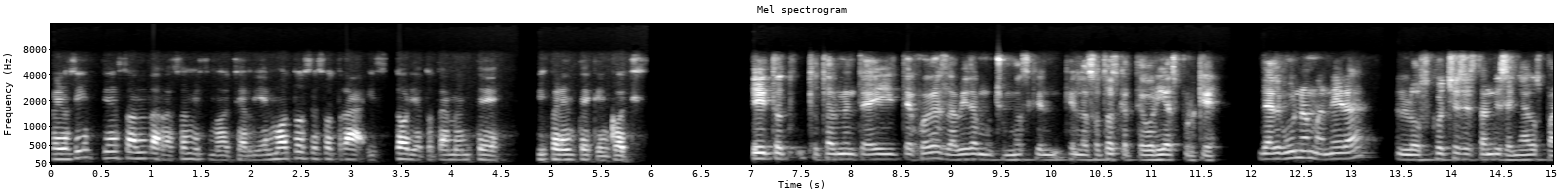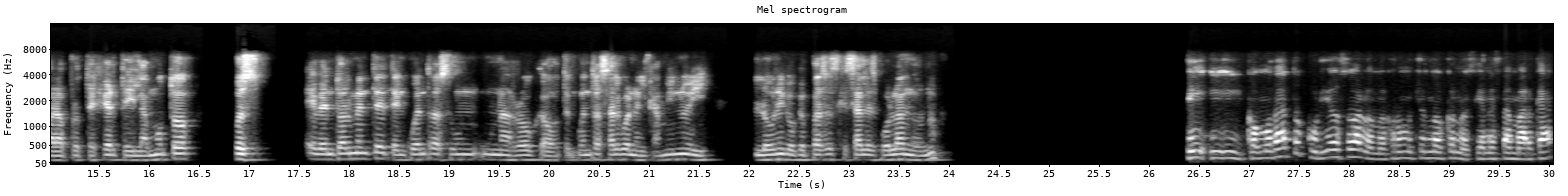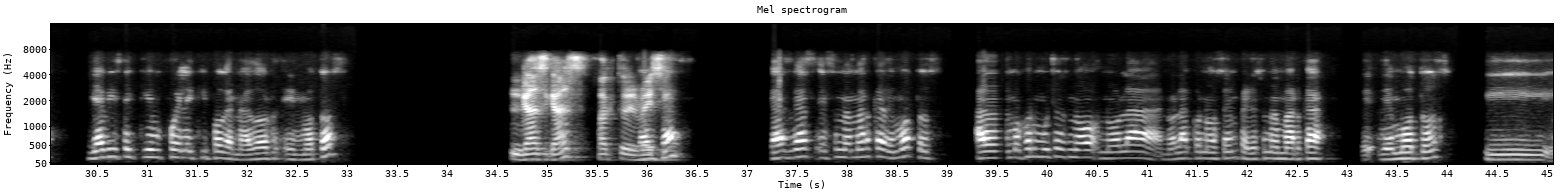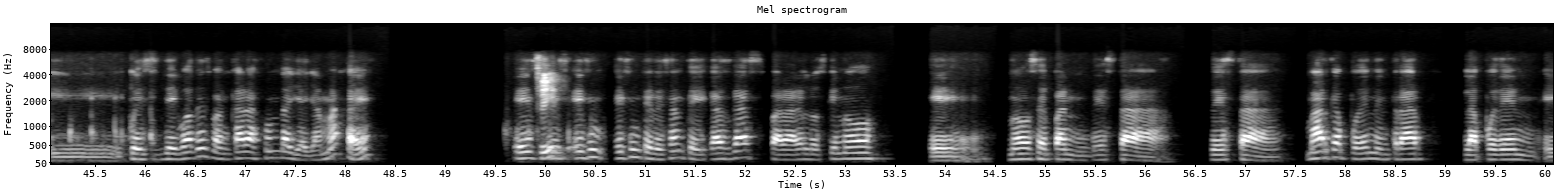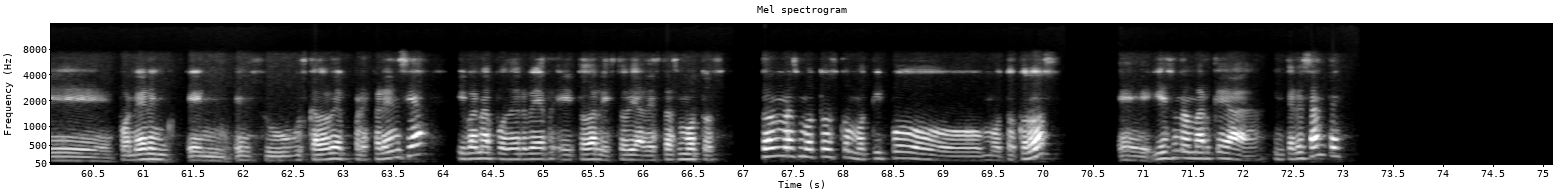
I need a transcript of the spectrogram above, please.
Pero sí, tienes toda la razón, mi estimado Charlie. En motos es otra historia totalmente diferente que en coches. Sí, totalmente. Ahí te juegas la vida mucho más que en, las otras categorías porque de alguna manera los coches están diseñados para protegerte y la moto, pues eventualmente te encuentras una roca o te encuentras algo en el camino y lo único que pasa es que sales volando, ¿no? Sí, y, como dato curioso, a lo mejor muchos no conocían esta marca. ¿Ya viste quién fue el equipo ganador en motos? Gas Gas, Factory Racing. Gas? Gas es una marca de motos. A lo mejor muchos no, no, la, no la conocen, pero es una marca de, motos y, pues llegó a desbancar a Honda y a Yamaha, ¿eh? Es, es, es, es, interesante. Gas Gas, para los que no, eh, no sepan de esta, de esta marca, pueden entrar, la pueden eh, poner en, en, su buscador de preferencia y van a poder ver eh, toda la historia de estas motos. Son más motos como tipo motocross y es una marca interesante.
